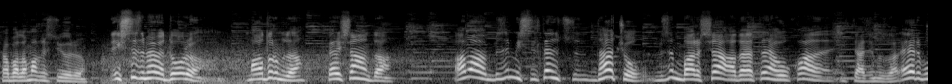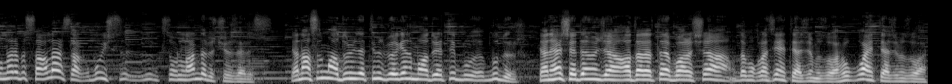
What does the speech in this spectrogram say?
Çabalamak istiyorum. İşsizim evet doğru. Mağdurum da, perişanım da. Ama bizim işsizlikten daha çok bizim barışa, adalete, hukuka ihtiyacımız var. Eğer bunları biz sağlarsak bu işsizlik sorunlarını da biz çözeriz. Yani asıl mağduriyet ettiğimiz bölgenin mağduriyeti bu, budur. Yani her şeyden önce adalete, barışa, demokrasiye ihtiyacımız var, hukuka ihtiyacımız var.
